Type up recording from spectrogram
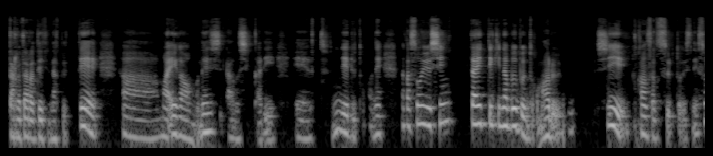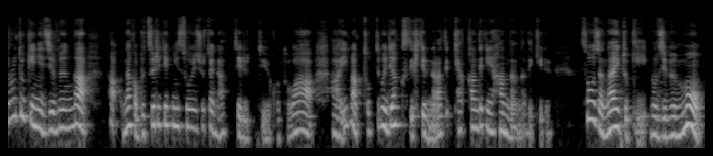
ダラダラ出てなくって、あまあ、笑顔もね、あの、しっかり、えー、普通に出るとかね、なんかそういう身体的な部分とかもあるし、観察するとですね、その時に自分が、あ、なんか物理的にそういう状態になってるっていうことは、あ、今とってもリラックスできてるんだなって客観的に判断ができる。そうじゃない時の自分も、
